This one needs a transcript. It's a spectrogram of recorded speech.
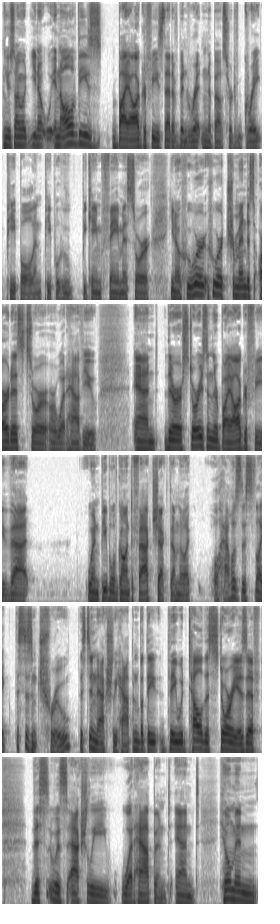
he was talking about, you know, in all of these biographies that have been written about sort of great people and people who became famous or, you know, who were who were tremendous artists or or what have you. And there are stories in their biography that when people have gone to fact check them, they're like, well, how is this like this isn't true. This didn't actually happen, but they they would tell this story as if this was actually what happened. And Hillman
